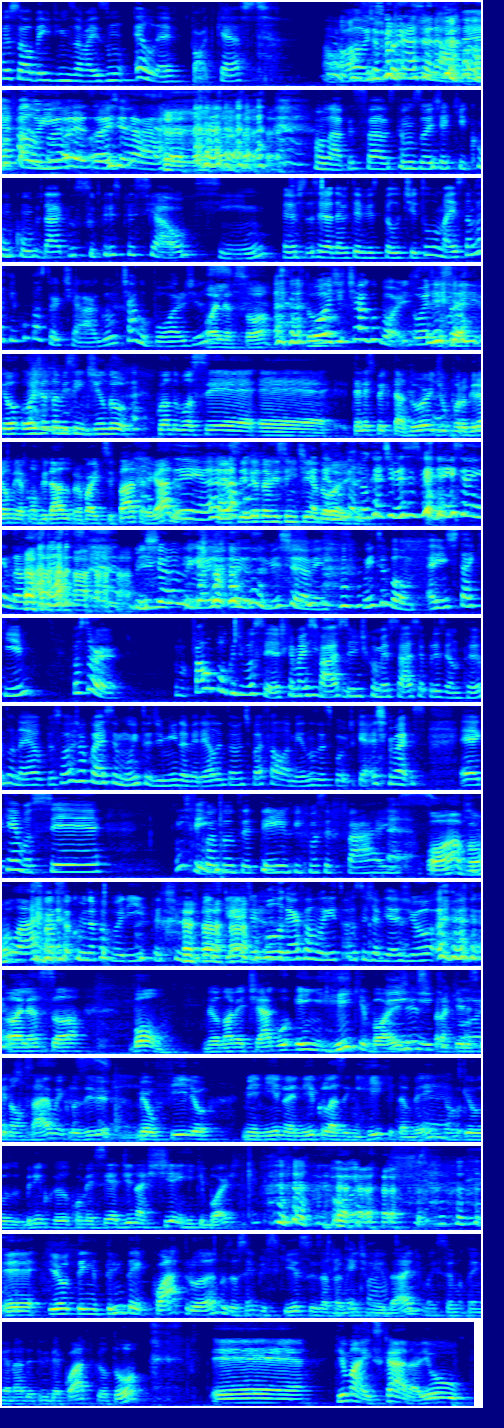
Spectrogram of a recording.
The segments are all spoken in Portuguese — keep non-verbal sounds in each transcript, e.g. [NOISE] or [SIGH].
pessoal, bem-vindos a mais um Eleve Podcast. Oh, Nossa. hoje fui internacional, né? [LAUGHS] Falou inglês Hoje, ah. [LAUGHS] Olá, pessoal. Estamos hoje aqui com um convidado super especial. Sim, já- você já deve ter visto pelo título, mas estamos aqui com o pastor Tiago, Tiago Borges. Olha só. [LAUGHS] tô- Hoje, Thiago Borges. Hoje- Isso aí, eu- hoje eu tô me sentindo quando você é, é telespectador de um programa e é convidado pra participar, tá ligado? Sim. É assim que eu tô me sentindo dizer, hoje. nunca, nunca tive essa experiência ainda, mas... [LAUGHS] Me chamem. Isso, me chamem. Muito bom. A gente tá aqui. Pastor, fala um pouco de você. Acho que é mais Isso. fácil a gente começar se apresentando, né? O pessoal já conhece muito de mim, da Mirella, então a gente vai falar menos nesse podcast, [LAUGHS] mas é, quem é você? Enfim. Quanto você tem, o que, que você faz. Ó, vamos lá. Qual a sua comida favorita, time de basquete. [LAUGHS] O lugar favorito que você já viajou? [LAUGHS] Olha só. Bom, meu nome é Thiago Henrique Borges, Henrique para aqueles que não Borges. saibam. Inclusive, Sim. meu filho menino é Nicolas Henrique também. É. Eu, eu brinco que eu comecei a dinastia Henrique Borges. [LAUGHS] Boa. É, eu tenho 34 anos, eu sempre esqueço exatamente a minha 34. idade, mas se eu não tô enganado é 34 que eu tô. É, que mais? Cara, eu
